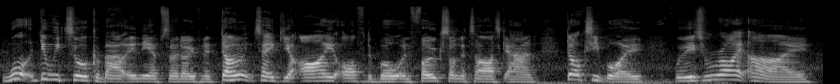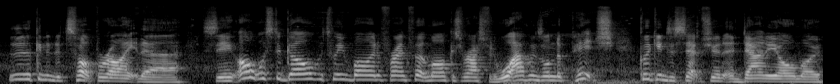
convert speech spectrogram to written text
What did we talk about in the episode opener? Don't take your eye off the ball and focus on the task at hand. Doxy boy with his right eye looking at the top right there seeing oh what's the goal between Bayern and Frankfurt Marcus Rashford what happens on the pitch quick interception and Dani Olmo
